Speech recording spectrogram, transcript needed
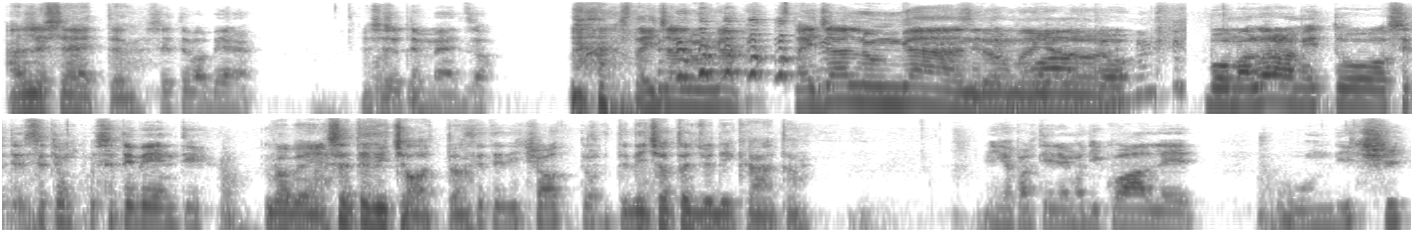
alle 7. 7 va bene. O Sette. 7 e mezza. stai già allungando, stai già 7 allungando, quarto. Boh, ma allora la metto 7, 7, un- 7 20. Va bene, 7.18. 7 18. 7.18 giudicato. Mica partiremo di qua alle 11.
